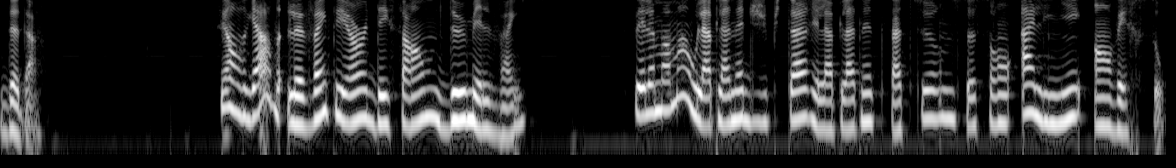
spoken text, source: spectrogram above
dedans. Si on regarde le 21 décembre 2020, c'est le moment où la planète Jupiter et la planète Saturne se sont alignées en verso.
